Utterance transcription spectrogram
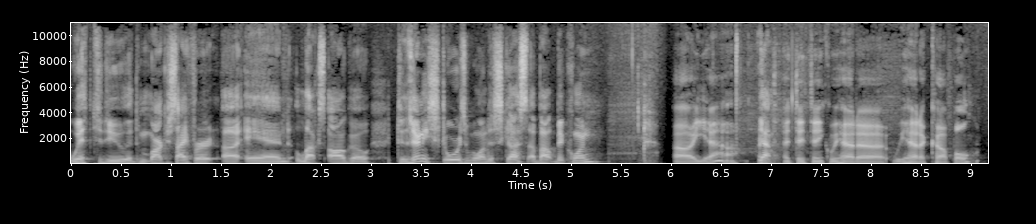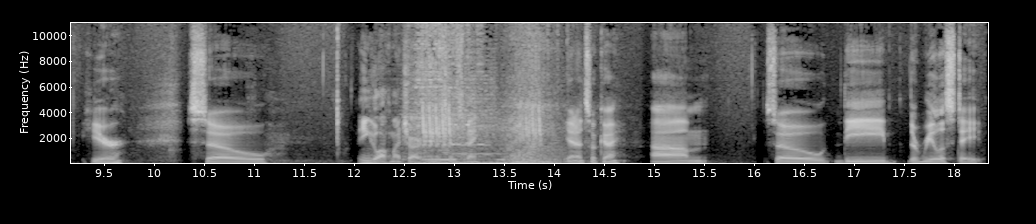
with to do with Market Cipher uh, and Lux Algo, is there any stories we want to discuss about Bitcoin? Uh, yeah. Yeah. I, I think we had a we had a couple here. So You can go off my chart. Yeah, that's okay. Um, so the the real estate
